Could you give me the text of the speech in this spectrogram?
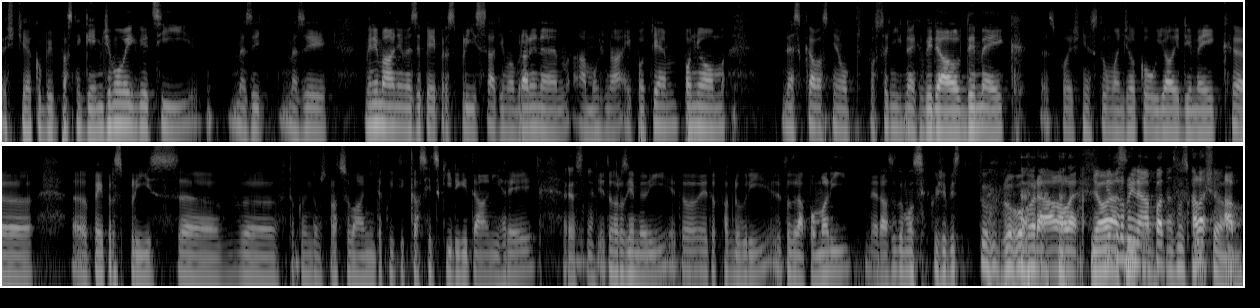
ještě jakoby vlastně game jamových věcí mezi, mezi, minimálně mezi Papers, Please a tím Obradinem a možná i po, těm, po něm. Dneska vlastně no, v posledních dnech vydal Demake, společně s tou manželkou udělali Demake uh, uh, Papers, Please uh, v, v takovém tom zpracování takový ty klasické digitální hry. Jasně. Je to hrozně milý, je to, je to fakt dobrý, je to teda pomalý, nedá se to moc, jako, že bys to dlouho hrál, ale jo, je to dobrý nápad. To, ale, a no.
